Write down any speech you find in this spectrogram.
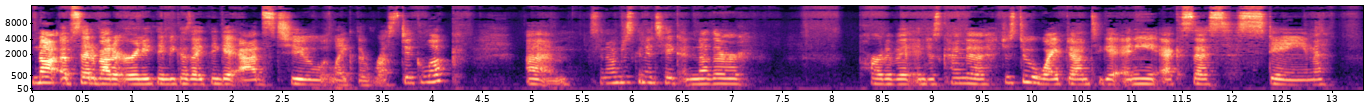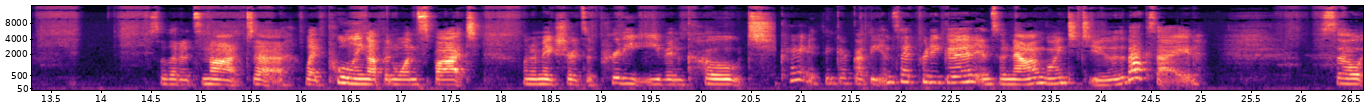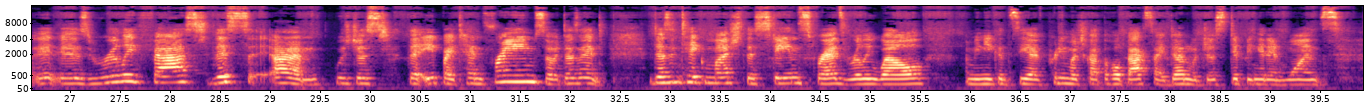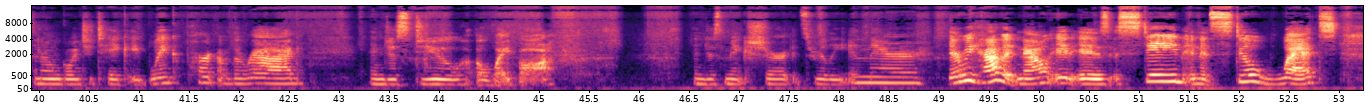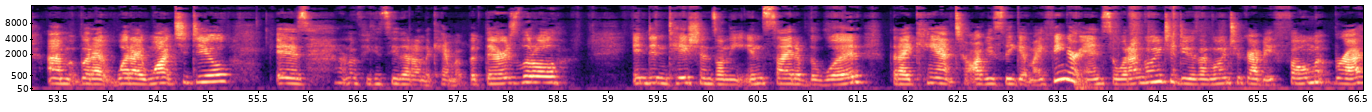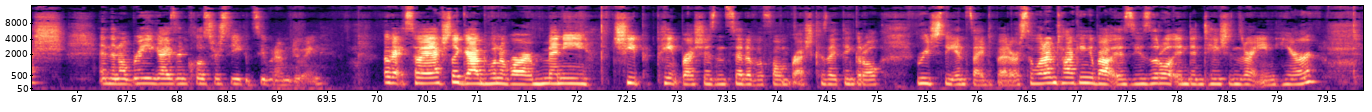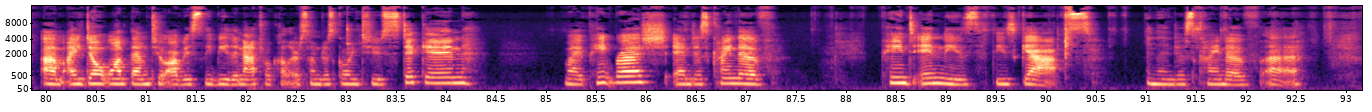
not upset about it or anything because I think it adds to like the rustic look. Um, so now I'm just gonna take another part of it and just kind of just do a wipe down to get any excess stain so that it's not uh, like pooling up in one spot want to make sure it's a pretty even coat. Okay, I think I've got the inside pretty good. And so now I'm going to do the back side. So it is really fast. This um, was just the 8 by 10 frame, so it doesn't, it doesn't take much. The stain spreads really well. I mean, you can see I've pretty much got the whole backside done with just dipping it in once. And I'm going to take a blank part of the rag and just do a wipe off and just make sure it's really in there. There we have it. Now it is stained and it's still wet. Um, but I, what I want to do is, I don't know if you can see that on the camera, but there's little indentations on the inside of the wood that I can't obviously get my finger in. So what I'm going to do is I'm going to grab a foam brush and then I'll bring you guys in closer so you can see what I'm doing. Okay, so I actually grabbed one of our many cheap paint brushes instead of a foam brush because I think it'll reach the insides better. So what I'm talking about is these little indentations right in here. Um, I don't want them to obviously be the natural color. So I'm just going to stick in my paintbrush and just kind of paint in these, these gaps and then just kind of uh,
